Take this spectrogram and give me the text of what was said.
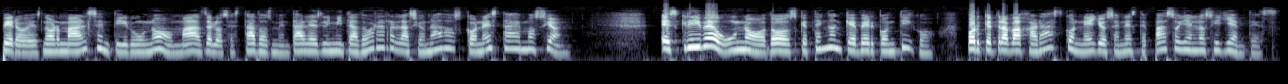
pero es normal sentir uno o más de los estados mentales limitadores relacionados con esta emoción. Escribe uno o dos que tengan que ver contigo, porque trabajarás con ellos en este paso y en los siguientes.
